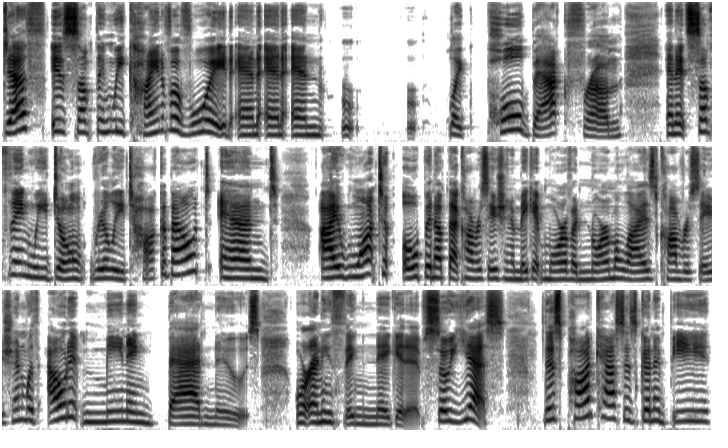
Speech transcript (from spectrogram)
death is something we kind of avoid and and and like pull back from and it's something we don't really talk about and I want to open up that conversation and make it more of a normalized conversation without it meaning bad news or anything negative. So, yes, this podcast is going to be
